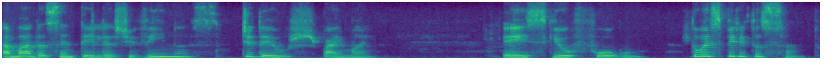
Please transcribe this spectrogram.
Amadas centelhas divinas de Deus, Pai e Mãe, eis que o fogo do Espírito Santo,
